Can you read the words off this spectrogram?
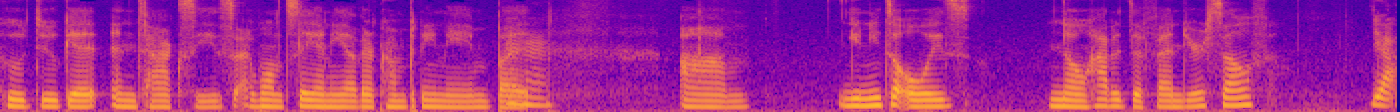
who do get in taxis. I won't say any other company name, but um, you need to always know how to defend yourself Yeah.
